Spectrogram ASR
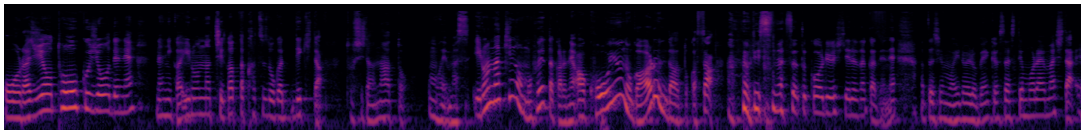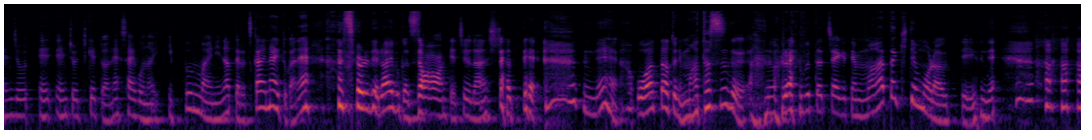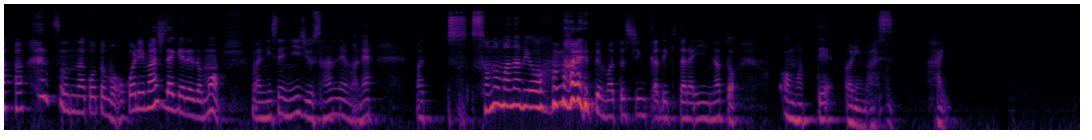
こうラジオトーク上でね何かいろんな違った活動ができた年だなと思います。いろんな機能も増えたからね、あ、こういうのがあるんだとかさ、あの、リスナーさんと交流してる中でね、私もいろいろ勉強させてもらいました。延長、延長チケットはね、最後の1分前になったら使えないとかね、それでライブがゾーンって中断しちゃって、ね、終わった後にまたすぐ、あの、ライブ立ち上げて、また来てもらうっていうね、そんなことも起こりましたけれども、まあ、2023年はね、まあその学びを踏まえてまた進化できたらいいなと思っております。はい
